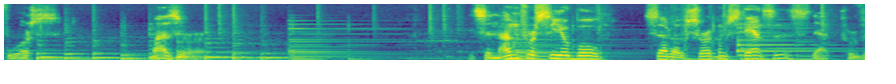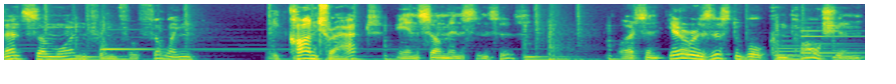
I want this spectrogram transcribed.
Force Mazur. It's an unforeseeable set of circumstances that prevent someone from fulfilling a contract in some instances, or it's an irresistible compulsion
